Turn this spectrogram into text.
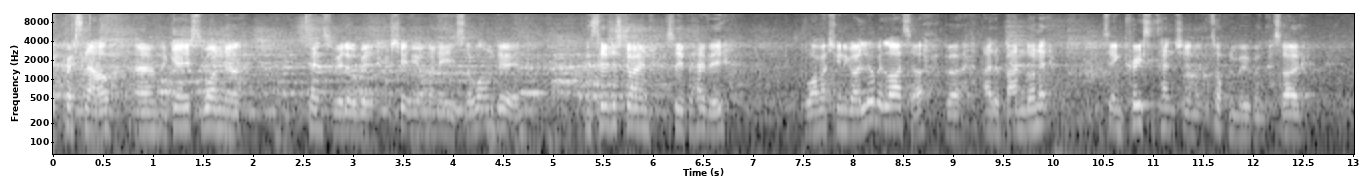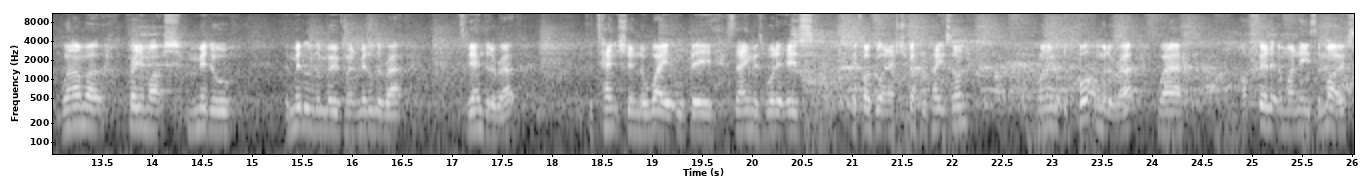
Leg press now. Um, again, it's the one that tends to be a little bit shitty on my knees. So what I'm doing, instead of just going super heavy, well, I'm actually going to go a little bit lighter, but add a band on it to increase the tension at the top of the movement. So when I'm at pretty much middle, the middle of the movement, middle of the rep, to the end of the rep, the tension, the weight will be the same as what it is if I've got an extra couple of plates on. When I'm at the bottom of the rep, where I feel it in my knees the most,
